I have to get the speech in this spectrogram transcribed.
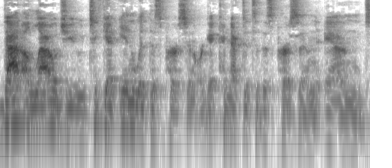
that allowed you to get in with this person or get connected to this person and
